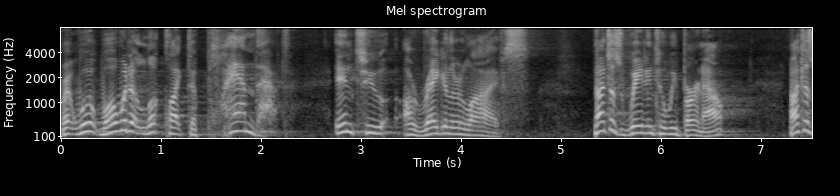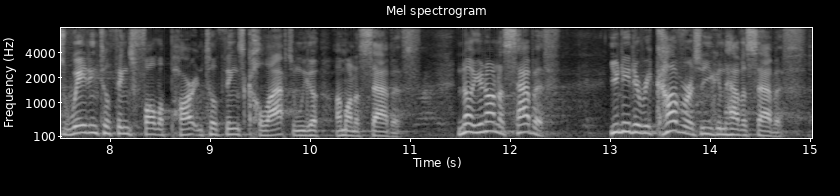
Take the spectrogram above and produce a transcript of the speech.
Right? What, what would it look like to plan that into our regular lives? Not just waiting until we burn out, not just waiting until things fall apart, until things collapse and we go, I'm on a Sabbath. No, you're not on a Sabbath. You need to recover so you can have a Sabbath.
